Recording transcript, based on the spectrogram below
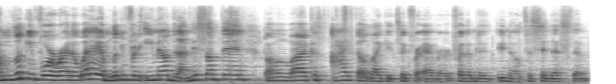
I'm looking for it right away. I'm looking for the email. Did I miss something? Blah blah blah. Because I felt like it took forever for them to, you know, to send us the,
